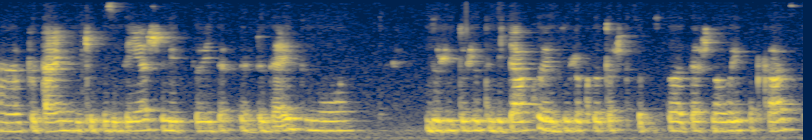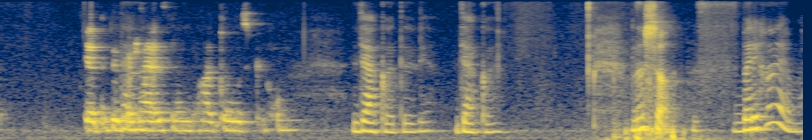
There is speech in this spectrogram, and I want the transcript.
е, питаннях, які ти задаєш у відповідях тих людей. Тому дуже дуже тобі дякую. Дуже круто, що ти запустила теж новий подкаст. Я тобі бажаю з ним багато успіху. Дякую тобі, дякую. Ну що, зберігаємо?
